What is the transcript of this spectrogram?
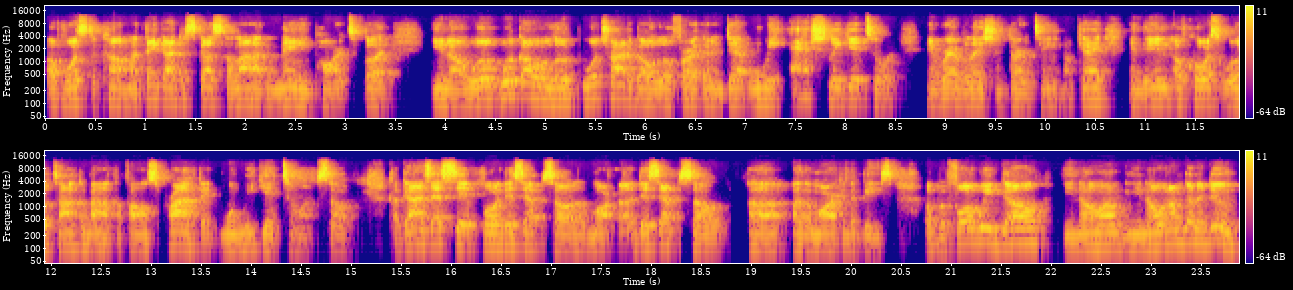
of what's to come. I think I discussed a lot of the main parts, but you know, we'll we'll go a little, we'll try to go a little further in depth when we actually get to it in Revelation 13. Okay. And then of course we'll talk about the false prophet when we get to him. So uh, guys, that's it for this episode of Mark, uh, this episode uh, of the mark of the beast. But before we go, you know, um, you know what I'm gonna do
